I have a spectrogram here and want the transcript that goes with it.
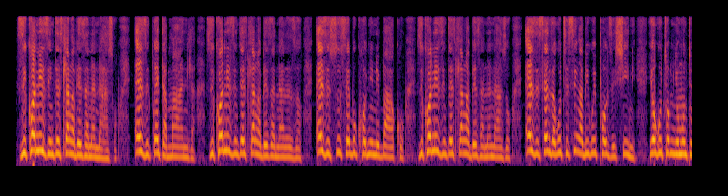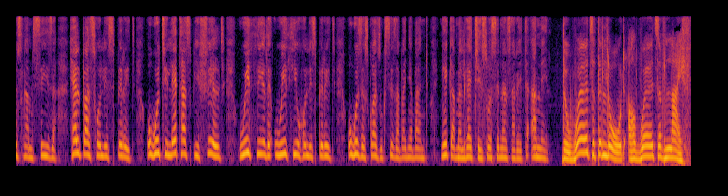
Zikhona izinto esihlangabezana nazo eziqeda amandla. Zikhona izinto esihlangabezana nazo ezisuse ebukhonini bakho. Zikhona izinto esihlangabezana nazo ezisenza ukuthi singabi yokuthi umuntu singamsiza. Help us holy spirit ukuthi let us be filled with you the, with you holy spirit ukuze sikwazi ukusiza abanye abantu. Ngegama lika Jesu waseNazaretha. Amen. The words of the Lord are words of life.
